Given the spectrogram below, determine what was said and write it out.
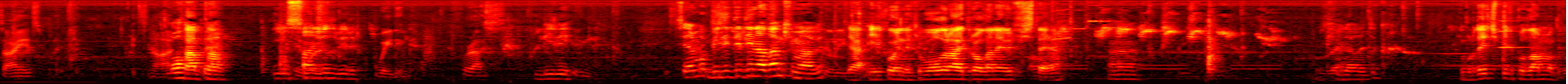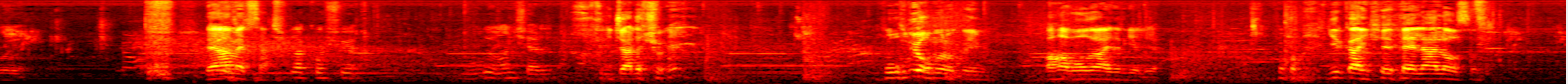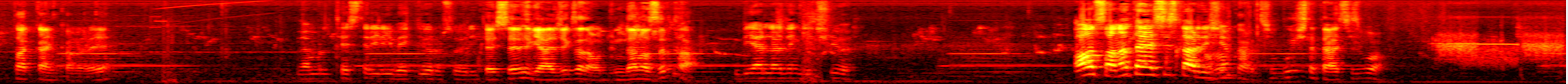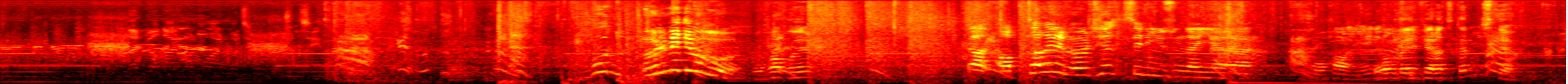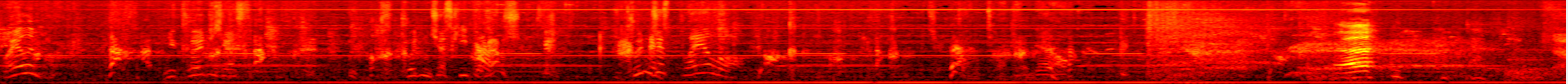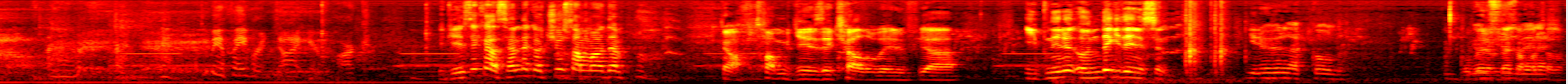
science, but it's not. Oh Tamam tamam. İnsancıl biri. Waiting for us Billy. in Senin bu Billy dediğin adam kim abi? Ya ilk oyundaki Wall Rider olan herif işte ya. Ha, Güzel. Billy aldık. Burada hiç pil kullanmadık oyunu. Devam et sen. Çıplak koşuyor. Ne oluyor lan içeride? İçeride şu... ne oluyor amına koyayım? Aha Wall Rider geliyor. Gir kanki helal olsun. Tak kanki kamerayı. Ben burada testereyi bekliyorum söyleyeyim. Testleri de gelecek zaten o dünden hazır da. Bir yerlerden geçiyor. Al sana telsiz kardeşim. Tamam kardeşim bu işte telsiz bu. Bu ölmedi mi bu? Oha bu herif Ya aptal herif öleceğiz senin yüzünden ya. Oha neyle? Oğlum bu herif yaratıkları mı istiyor? Waylon, you couldn't just couldn't just keep your mouth shut. You couldn't just play along. But you're done talking now. Ha? Do me a favor and die here, Park. Gerizekalı sen de kaçıyorsan madem... Ya tam bir gerizekalı bu herif ya. İbnenin önde gidenisin. 21 dakika oldu. Bu Görüşürüz bölümde kapatalım.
